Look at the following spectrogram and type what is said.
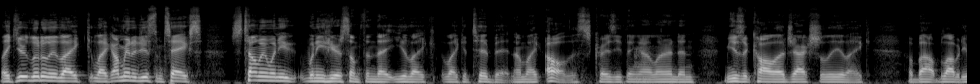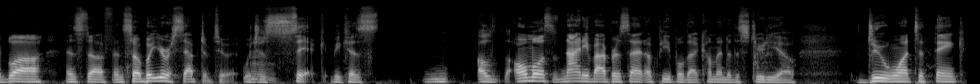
like you're literally like like I'm gonna do some takes. Just tell me when you when you hear something that you like like a tidbit, and I'm like, "Oh, this crazy thing I learned in music college actually like about blah blah blah and stuff." And so, but you're receptive to it, which is mm. sick because almost 95% of people that come into the studio do want to think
